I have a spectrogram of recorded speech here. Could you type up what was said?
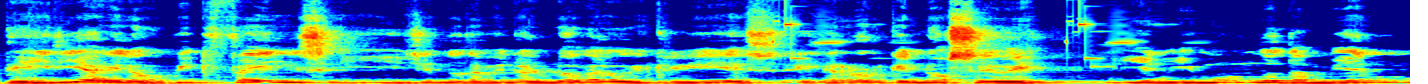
Te diría que los big fails, y yendo también al blog, algo que escribí, es el error que no se ve. Y en mi mundo también,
